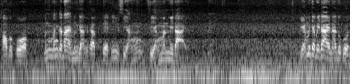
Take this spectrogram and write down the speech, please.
เข่าประกอบมันมันก็ได้เหมือนกันครับ แต่ที่เสียงเสียงมันไม่ได้ เสียงมันจะไม่ได้นะทุกคน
